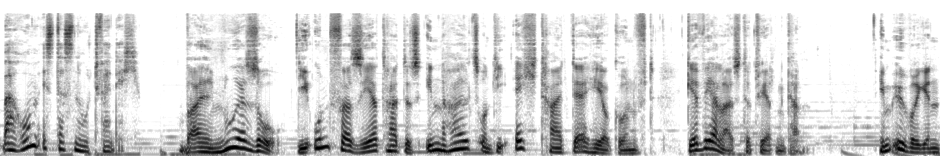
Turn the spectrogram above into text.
Warum ist das notwendig? Weil nur so die Unversehrtheit des Inhalts und die Echtheit der Herkunft gewährleistet werden kann. Im Übrigen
